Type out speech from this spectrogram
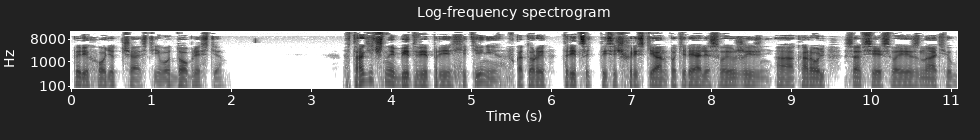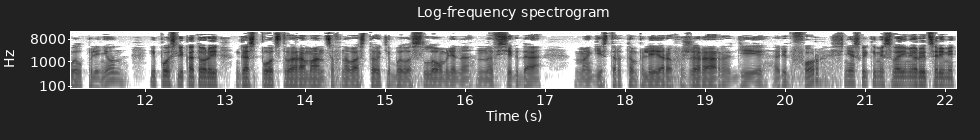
переходит часть его доблести. В трагичной битве при Хитине, в которой 30 тысяч христиан потеряли свою жизнь, а король со всей своей знатью был пленен, и после которой господство романцев на Востоке было сломлено навсегда, магистр тамплиеров Жерар Ди Ридфор с несколькими своими рыцарями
